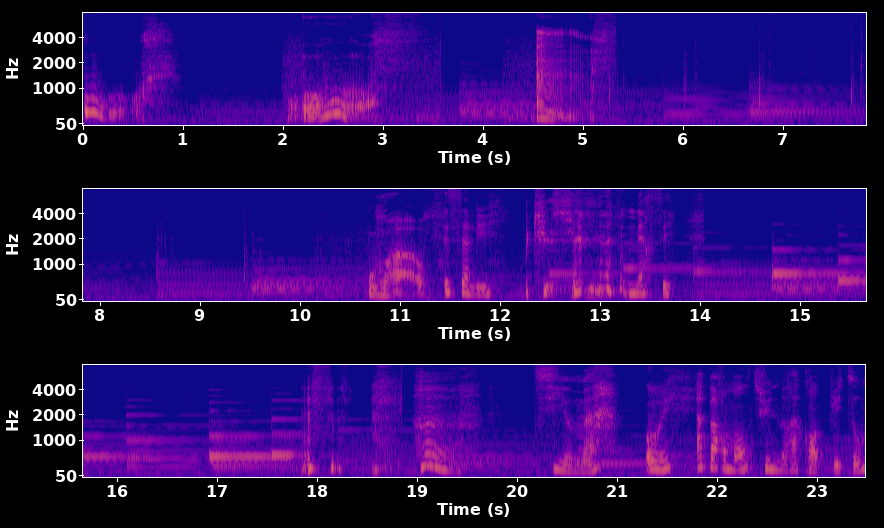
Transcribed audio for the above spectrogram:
Ouh. Oh. Hmm. Wow. Salut, Tu es sublime. merci. Tioma, Oui, apparemment, tu ne me racontes plus tout.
